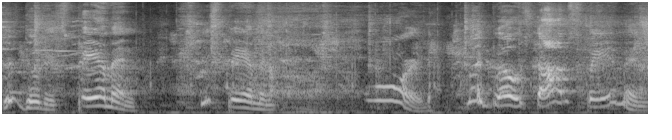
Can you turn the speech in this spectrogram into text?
This dude is spamming. He's spamming hard. Like, bro, stop spamming.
